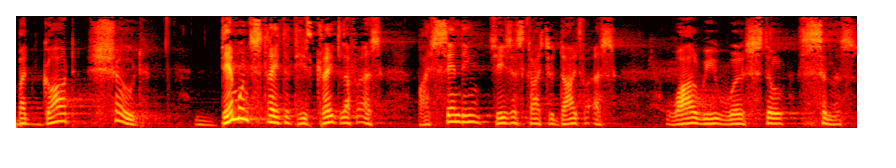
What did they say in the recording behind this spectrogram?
But God showed, demonstrated his great love for us by sending Jesus Christ who died for us while we were still sinners.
